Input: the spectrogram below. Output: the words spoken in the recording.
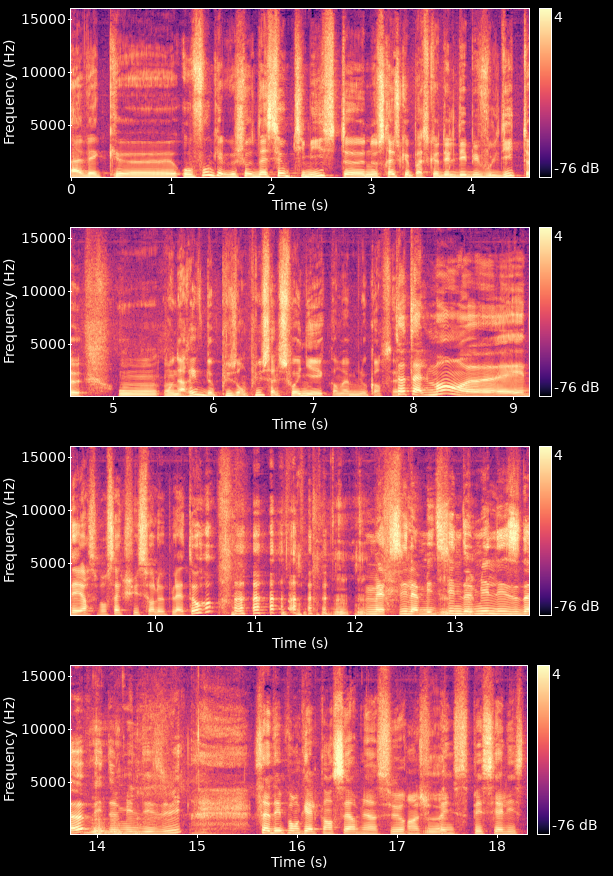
avec au fond, quelque chose d'assez optimiste, ne serait-ce que parce que dès le début, vous le dites, on, on arrive de plus en plus à le soigner, quand même, le cancer. Totalement. et d'ailleurs, c'est pour ça que je suis sur le plateau. Merci la médecine 2019 et 2018. Ça dépend quel cancer, bien sûr. hein, je ne suis pas une spécialiste.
